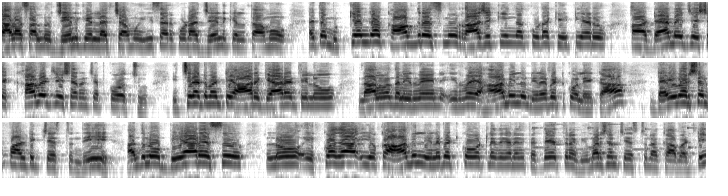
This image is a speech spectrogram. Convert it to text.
చాలాసార్లు జైలుకి వెళ్ళొచ్చాము. ఈసారి కూడా జైలుకి వెళ్తాము. అయితే ముఖ్యంగా కాంగ్రెస్ను రాజకీయంగా కూడా కేటీఆర్ డ్యామేజ్ చేసే కామెంట్ చేశారని చెప్పుకోవచ్చు. ఇచ్చినటువంటి ఆరు గ్యారంటీలు నాలుగు వందల ఇరవై ఇరవై హామీలు నిలబెట్టుకోలేక డైవర్షన్ పాలిటిక్స్ చేస్తుంది. అందులో బీఆర్ఎస్లో ఎక్కువగా ఈ యొక్క హామీలు నిలబెట్టుకోవట్లేదు కానీ పెద్ద ఎత్తున విమర్శలు చేస్తున్నాం కాబట్టి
